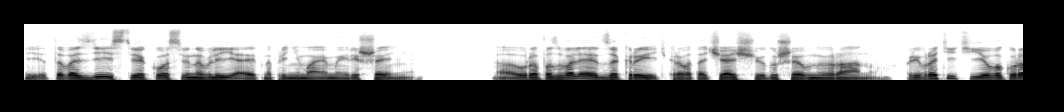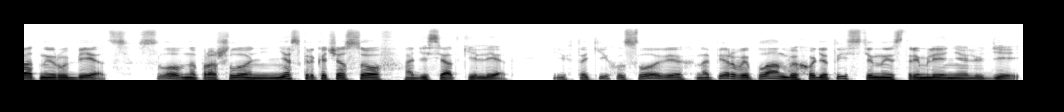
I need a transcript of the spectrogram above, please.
И это воздействие косвенно влияет на принимаемые решения. Аура позволяет закрыть кровоточащую душевную рану, превратить ее в аккуратный рубец, словно прошло не несколько часов, а десятки лет. И в таких условиях на первый план выходят истинные стремления людей.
